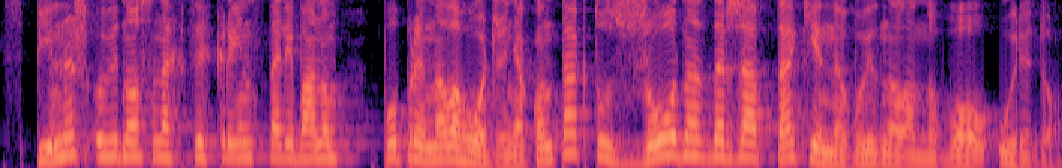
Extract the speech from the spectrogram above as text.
Спільне ж у відносинах цих країн з Талібаном, попри налагодження контакту, жодна з держав так і не визнала нового уряду.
